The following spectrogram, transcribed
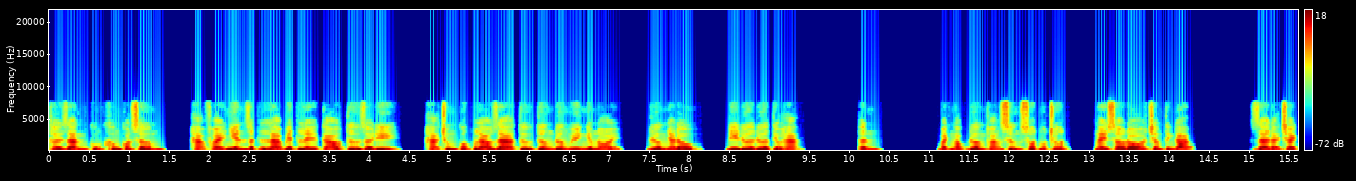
thời gian cũng không còn sớm, hạ phái nhiên rất là biết lễ cáo từ rời đi, hạ Trung Quốc lao ra tử tương đương uy nghiêm nói, đường nha đầu, đi đưa đưa tiểu hạ. ân Bạch Ngọc Đường thoáng sửng sốt một chút, ngay sau đó trầm tính đáp. Ra đại trạch,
